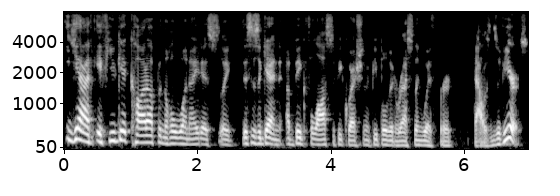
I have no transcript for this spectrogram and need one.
Yeah, if you get caught up in the whole one-itis, like this is again a big philosophy question that people have been wrestling with for thousands of years.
